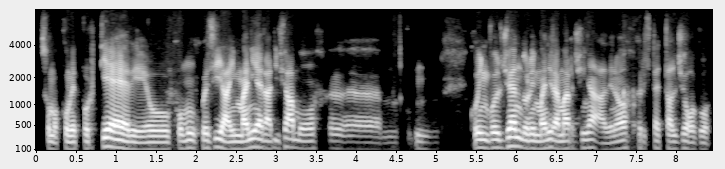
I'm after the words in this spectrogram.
insomma, come portiere o comunque sia in maniera, diciamo, eh, coinvolgendolo in maniera marginale no? rispetto al gioco.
